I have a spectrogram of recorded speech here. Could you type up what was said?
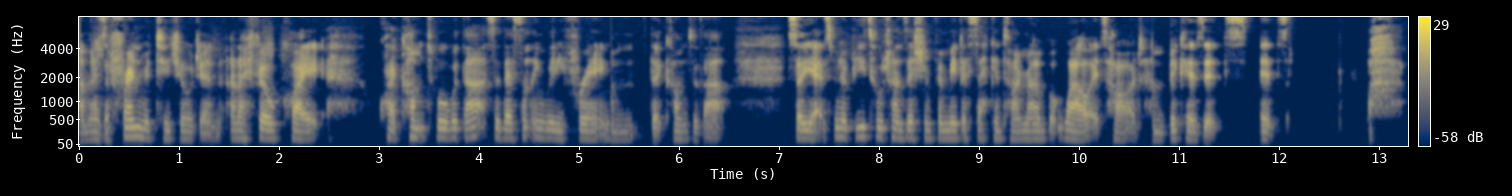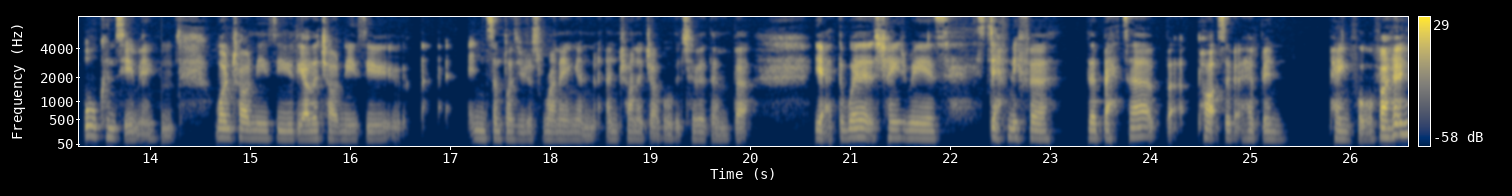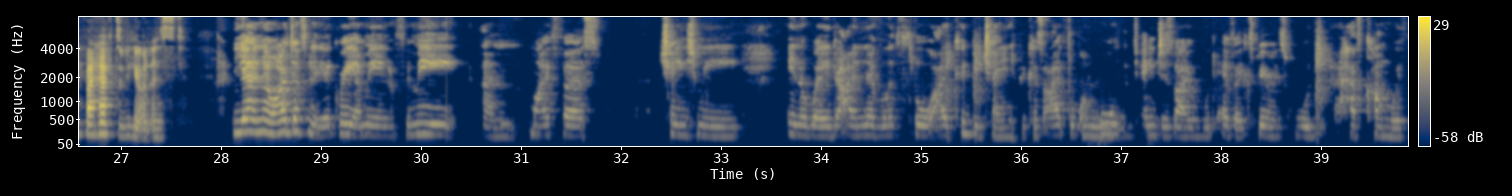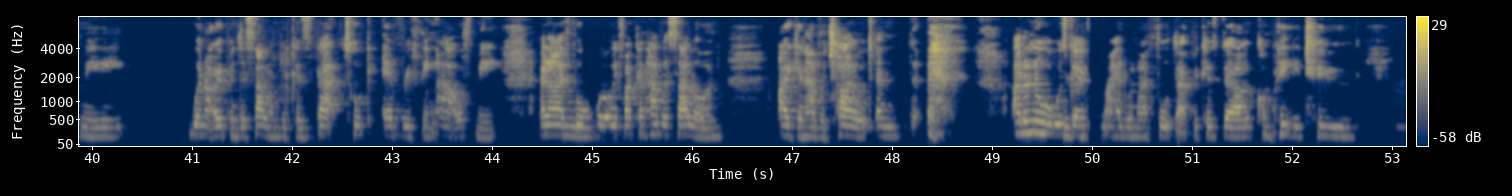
um, as a friend with two children, and I feel quite quite comfortable with that. So there's something really freeing um, that comes with that. So yeah, it's been a beautiful transition for me the second time around, but wow, it's hard um, because it's it's all consuming. One child needs you, the other child needs you, and sometimes you're just running and, and trying to juggle the two of them. But yeah, the way it's changed me is it's definitely for the better, but parts of it have been painful if I if I have to be honest. Yeah, no, I definitely agree. I mean, for me, um, my first changed me in a way that I never thought I could be changed because I thought mm. all the changes I would ever experience would have come with me when I opened a salon because that took everything out of me. And I mm. thought, well, if I can have a salon, I can have a child. And I don't know what was going mm-hmm. through my head when I thought that because they are completely two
